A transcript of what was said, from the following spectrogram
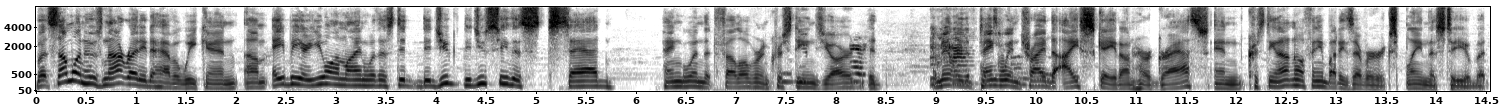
But someone who's not ready to have a weekend, um, AB, are you online with us? Did did you did you see this sad penguin that fell over in Christine's yard? It, Evidently, the penguin tried to ice skate on her grass. And Christine, I don't know if anybody's ever explained this to you, but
